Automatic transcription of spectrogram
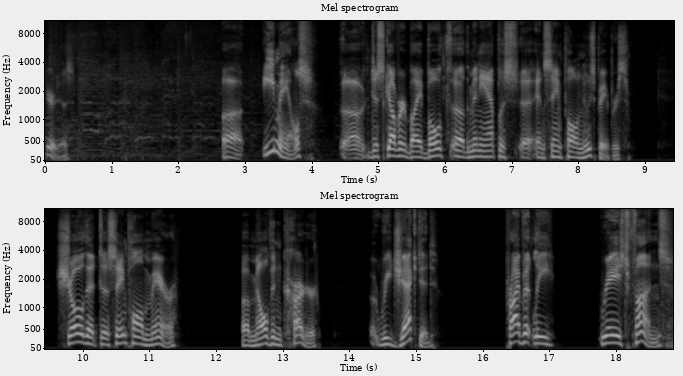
Here it is. Uh, emails uh, discovered by both uh, the Minneapolis uh, and St. Paul newspapers show that uh, St. Paul Mayor uh, Melvin Carter rejected privately raised funds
